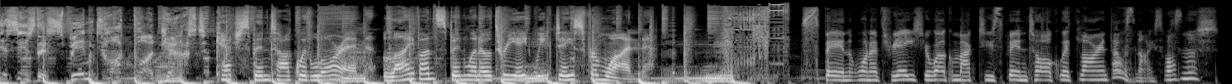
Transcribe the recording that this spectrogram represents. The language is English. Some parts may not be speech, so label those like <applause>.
This is the Spin Talk Podcast. Catch Spin Talk with Lauren live on Spin 1038 weekdays from 1. Spin 1038. You're welcome back to Spin Talk with Lauren. That was nice, wasn't it?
